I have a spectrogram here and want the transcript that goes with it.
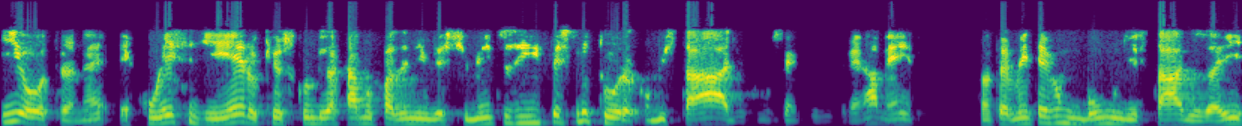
E outra, né, é com esse dinheiro que os clubes acabam fazendo investimentos em infraestrutura, como estádio, como centros de treinamento. Então também teve um boom de estádios aí,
